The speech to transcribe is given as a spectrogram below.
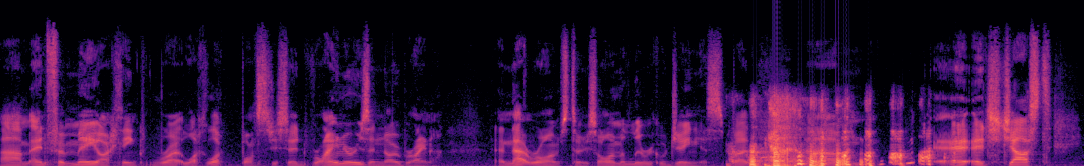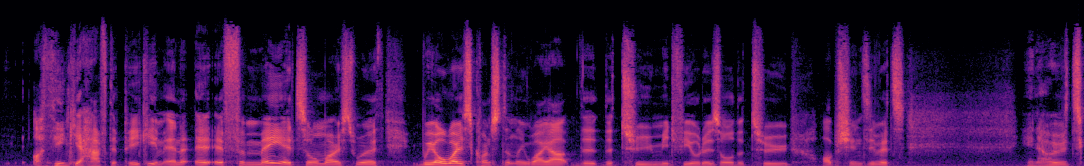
Um, and for me, I think, right, like like Bonds just said, Rayner is a no-brainer. And that rhymes too, so I'm a lyrical genius. But um, it's just I think you have to pick him, and i i for me, it's almost worth. We always constantly weigh up the the two midfielders or the two options. If it's, you know, if it's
